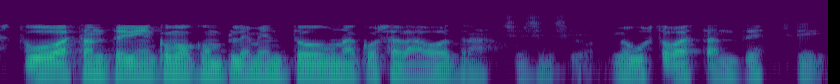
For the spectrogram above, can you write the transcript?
estuvo bastante bien como complemento una cosa a la otra. Sí, sí, sí. Me gustó bastante. Sí.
